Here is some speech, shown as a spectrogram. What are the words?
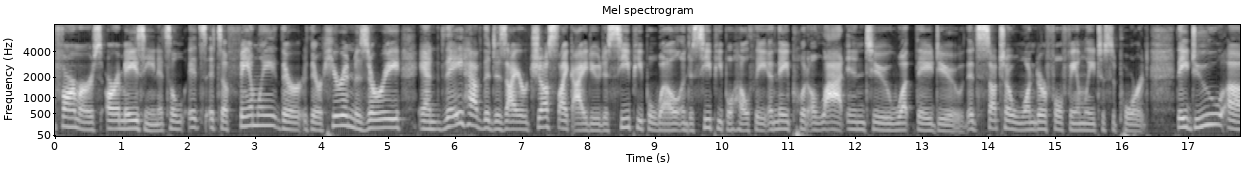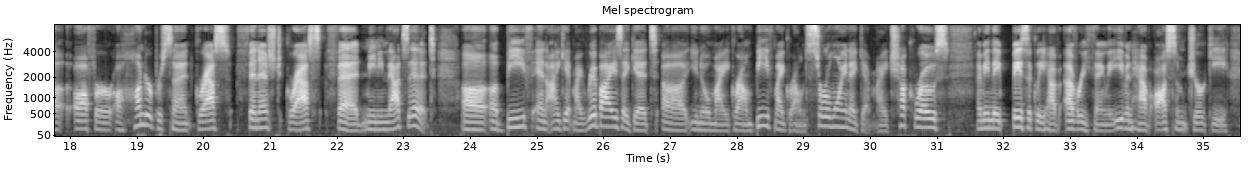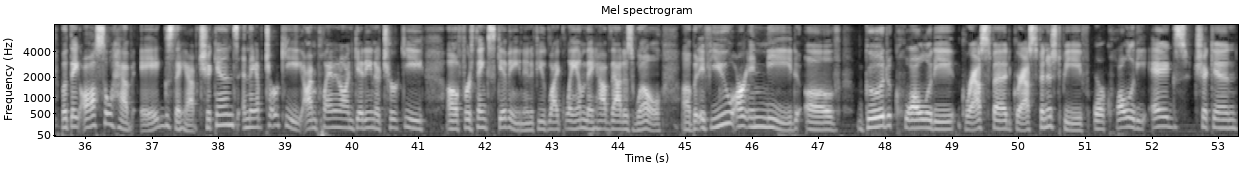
farmers are amazing. It's a it's it's a family. They're they're here in Missouri and they have the desire just like I do to see people well and to see people healthy and they put a lot into what they do. It's such a wonderful family to support. They do uh, offer a hundred percent grass finished, grass fed, meaning that's it. Uh, a beef and I get my ribeyes. I get uh, you know my ground beef, my ground sirloin. I get my chuck roast. I mean, they basically have everything. They even have awesome jerky, but they also have eggs, they have chickens, and they have turkey. I'm planning on getting a turkey uh, for Thanksgiving. And if you'd like lamb, they have that as well. Uh, but if you are in need of good quality grass fed, grass finished beef or quality eggs, chicken,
